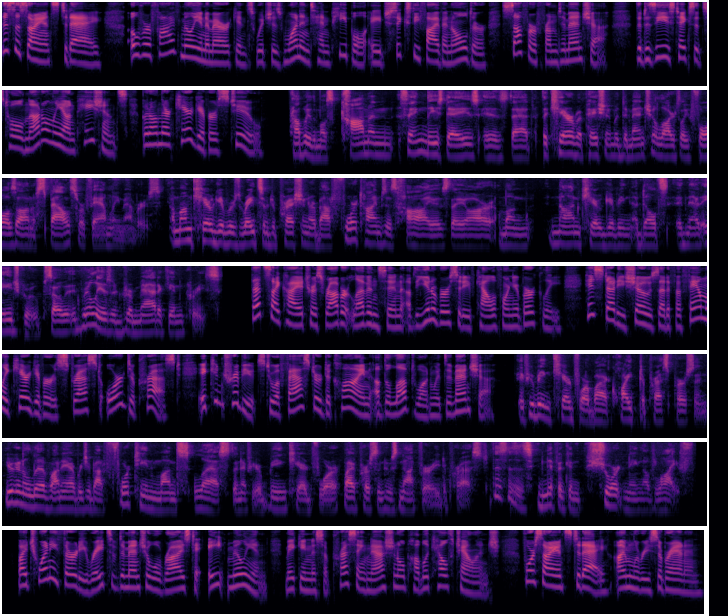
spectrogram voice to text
This is Science Today. Over 5 million Americans, which is 1 in 10 people age 65 and older, suffer from dementia. The disease takes its toll not only on patients, but on their caregivers too. Probably the most common thing these days is that the care of a patient with dementia largely falls on a spouse or family members. Among caregivers, rates of depression are about four times as high as they are among non caregiving adults in that age group. So it really is a dramatic increase. That's psychiatrist Robert Levenson of the University of California, Berkeley. His study shows that if a family caregiver is stressed or depressed, it contributes to a faster decline of the loved one with dementia. If you're being cared for by a quite depressed person, you're going to live on average about 14 months less than if you're being cared for by a person who's not very depressed. This is a significant shortening of life. By 2030, rates of dementia will rise to 8 million, making this a pressing national public health challenge. For Science Today, I'm Larissa Branin.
